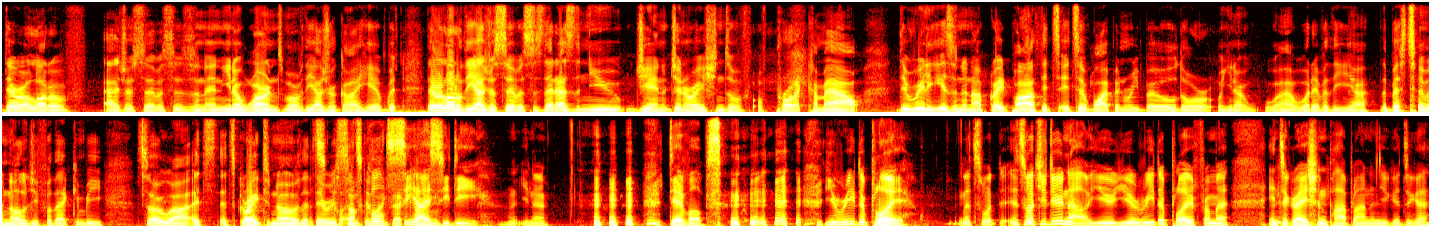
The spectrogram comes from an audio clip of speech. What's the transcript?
there are a lot of Azure services and, and you know Warren's more of the Azure guy here, but there are a lot of the Azure services that as the new gen generations of, of product come out, there really isn't an upgrade path. It's it's a wipe and rebuild, or you know uh, whatever the uh, the best terminology for that can be. So uh, it's it's great to know that it's there is something like that. It's called CI/CD. You know, DevOps. you redeploy. That's what it's what you do now. You you redeploy from a integration pipeline, and you're good to go.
